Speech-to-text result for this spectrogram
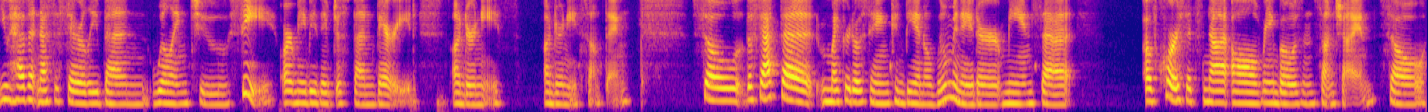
you haven't necessarily been willing to see or maybe they've just been buried underneath underneath something. So the fact that microdosing can be an illuminator means that of course it's not all rainbows and sunshine. So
